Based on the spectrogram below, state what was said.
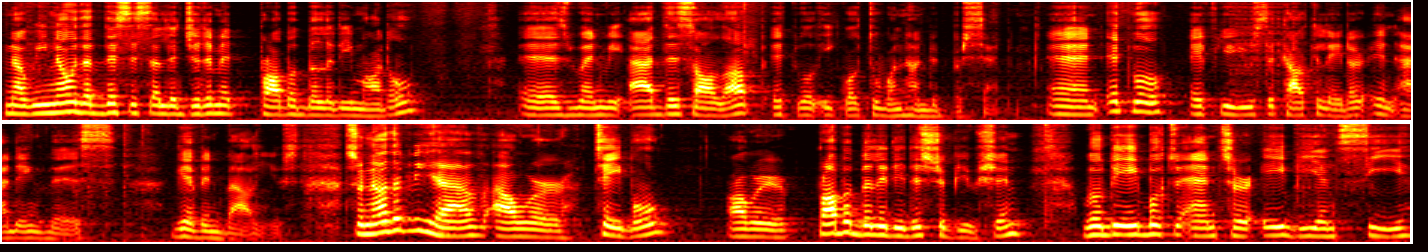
Now we know that this is a legitimate probability model, is when we add this all up, it will equal to 100%. And it will, if you use the calculator in adding this given values. So now that we have our table, our probability distribution, we'll be able to answer A, B, and C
